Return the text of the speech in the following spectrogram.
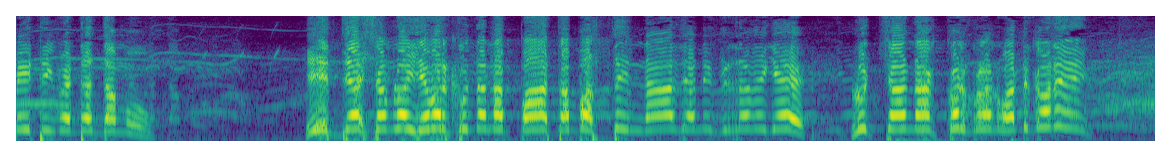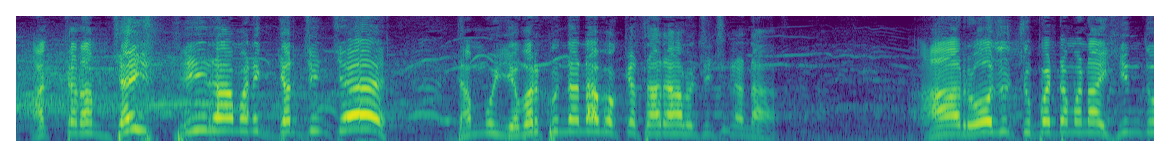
మీటింగ్ పెట్టేద్దాము. ఈ దేశంలో ఎవరికి ఉందన్న పాత బస్తీ నాది అని విర్రవిగే లుచ్చా నా కొడుకులను అడ్డుకొని అక్కడ జై శ్రీరామ్ అని గర్జించే దమ్ము ఎవరికి ఉందన్నా ఒక్కసారి ఆలోచించినన్నా. ఆ రోజు చూపెట్టమన్న హిందూ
